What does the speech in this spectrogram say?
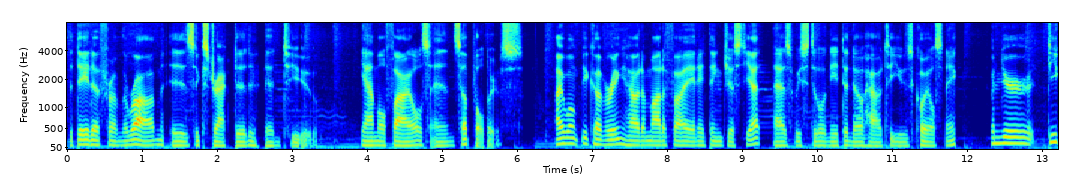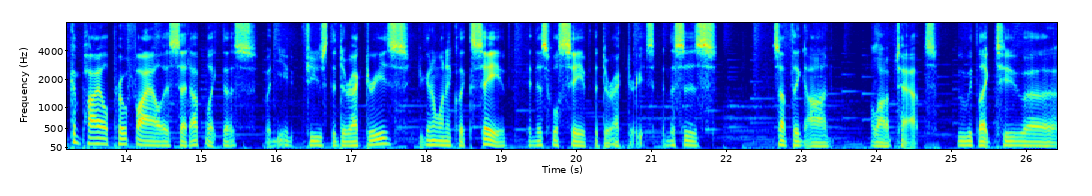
the data from the ROM is extracted into YAML files and subfolders. I won't be covering how to modify anything just yet, as we still need to know how to use CoilSnake. When your decompile profile is set up like this, when you choose the directories, you're going to want to click Save, and this will save the directories. And this is something on a lot of tabs we would like to, uh,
